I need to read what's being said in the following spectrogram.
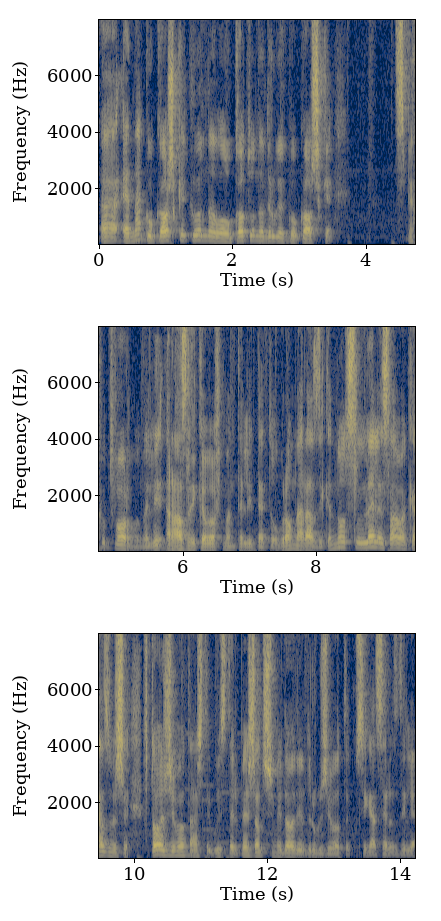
а, една кокошка клъвнала окото на друга кокошка. смехотворно, нали? Разлика в менталитета, огромна разлика. Но Леле Слава казваше, в този живот аз ще го изтърпя, защото ще ми дойде в друг живот, ако сега се разделя.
